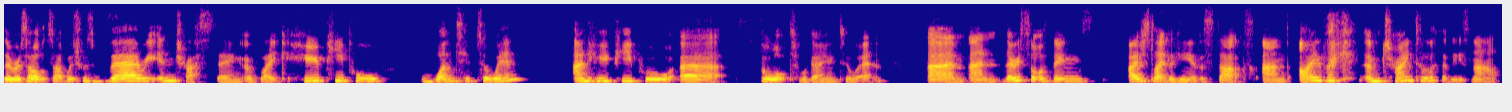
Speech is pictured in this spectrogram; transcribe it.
the results up, which was very interesting of like who people wanted to win and who people uh, thought were going to win. Um, and those sort of things, I just like looking at the stats, and I like I'm trying to look at these now.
